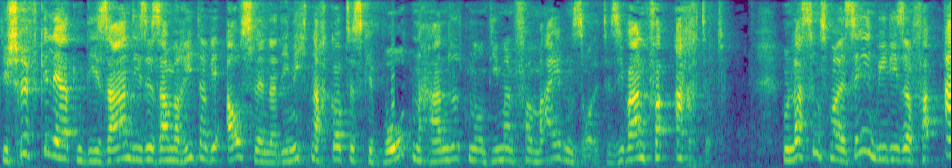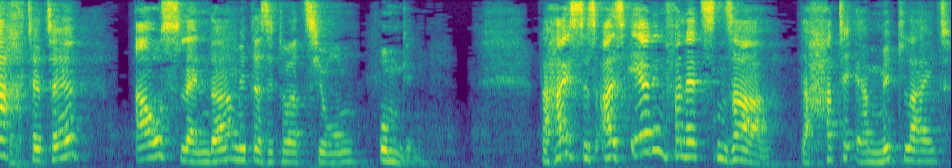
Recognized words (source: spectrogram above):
Die Schriftgelehrten, die sahen diese Samariter wie Ausländer, die nicht nach Gottes Geboten handelten und die man vermeiden sollte. Sie waren verachtet. Nun lasst uns mal sehen, wie dieser verachtete Ausländer mit der Situation umging. Da heißt es, als er den Verletzten sah, da hatte er Mitleid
